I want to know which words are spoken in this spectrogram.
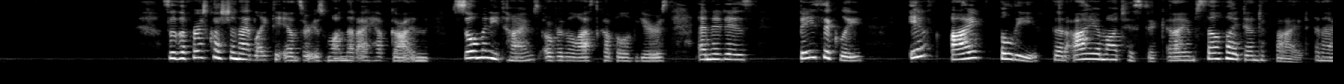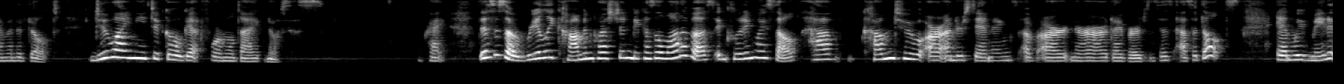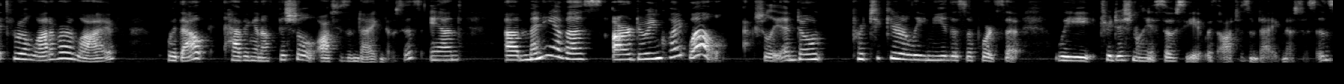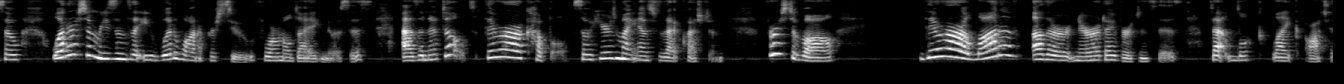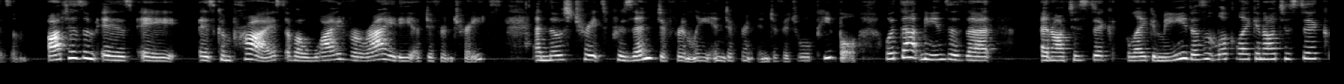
So, the first question I'd like to answer is one that I have gotten so many times over the last couple of years, and it is basically if I believe that I am autistic and I am self identified and I'm an adult, do I need to go get formal diagnosis? Okay, this is a really common question because a lot of us, including myself, have come to our understandings of our neurodivergences as adults. And we've made it through a lot of our life without having an official autism diagnosis. And uh, many of us are doing quite well, actually, and don't particularly need the supports that we traditionally associate with autism diagnosis. And so, what are some reasons that you would want to pursue formal diagnosis as an adult? There are a couple. So, here's my answer to that question. First of all, there are a lot of other neurodivergences that look like autism. Autism is a is comprised of a wide variety of different traits, and those traits present differently in different individual people. What that means is that an autistic like me doesn't look like an autistic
